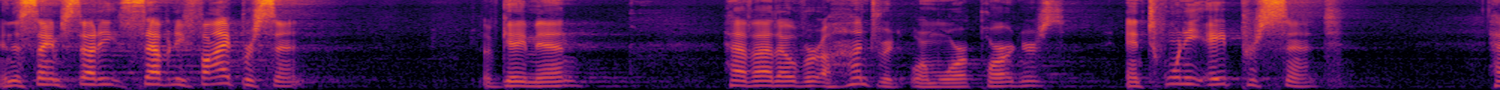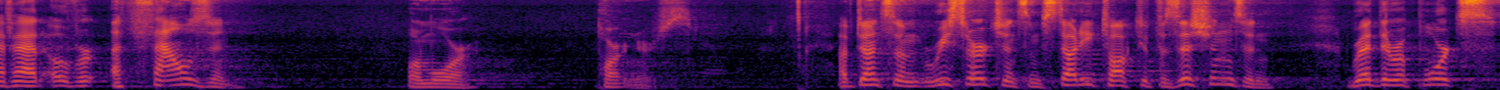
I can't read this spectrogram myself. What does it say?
In the same study, 75% of gay men have had over 100 or more partners, and 28% have had over 1,000 or more partners. I've done some research and some study, talked to physicians, and read the reports.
